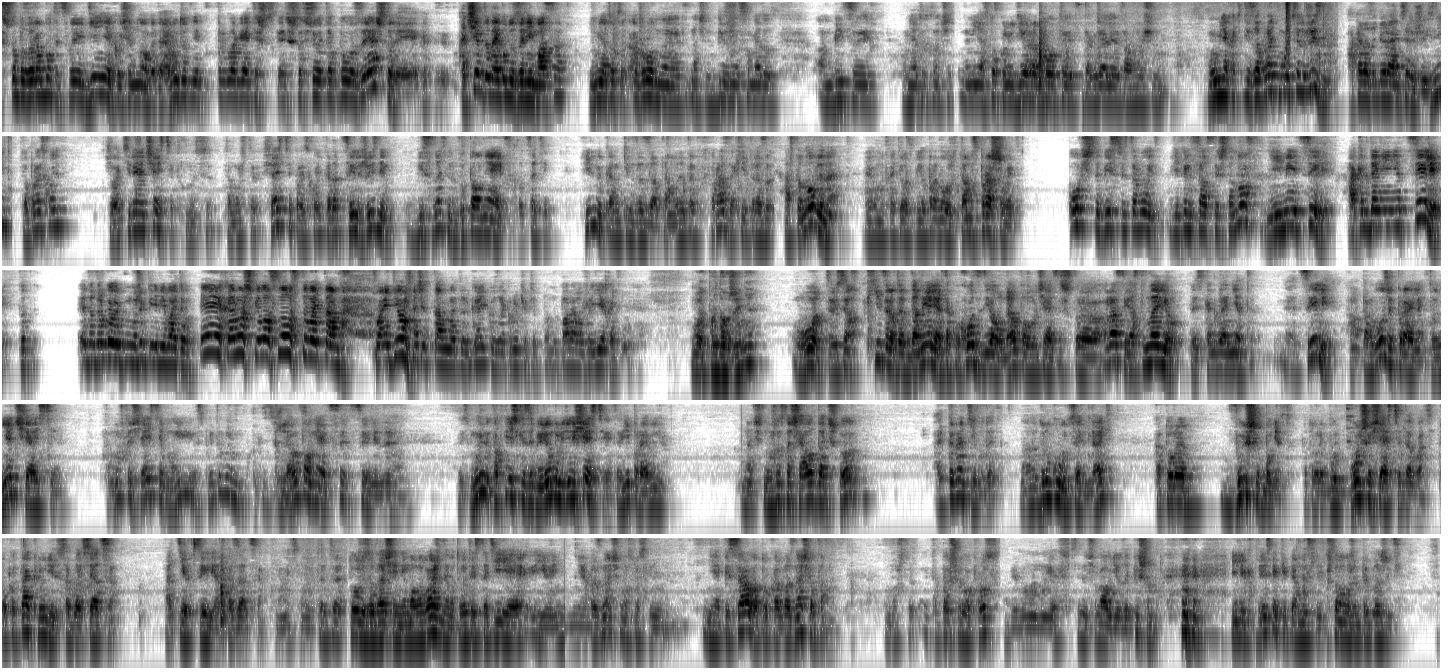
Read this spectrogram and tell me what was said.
чтобы заработать своих денег очень много, да. Вы тут мне предлагаете что, сказать, что все это было зря, что ли? А чем тогда я буду заниматься? У меня тут огромный, значит, бизнес, у меня тут амбиции, у меня тут, значит, на меня столько людей работает и так далее, там, в общем. Вы меня хотите забрать мою цель жизни. А когда забираем цель жизни, что происходит? Человек теряет счастье, потому что, счастье происходит, когда цель жизни бессознательно выполняется. Вот, кстати, в фильме Канкинзаза, там вот эта фраза хитро остановлена, я вам хотелось бы ее продолжить, там спрашивает, общество без цветовой дифференциации штанов не имеет цели. А когда не нет цели, то это другой мужик перебивает его. Эй, хорош философствовать там. Пойдем, значит, там эту гайку закручивать, там пора уже ехать. Вот. Продолжение? Вот, то есть хитро вот этот Данелия такой ход сделал, да, получается, что раз и остановил. То есть, когда нет цели, а продолжить правильно, то нет счастья. Потому что счастье мы испытываем, когда выполняется цели, да. То есть мы фактически заберем у людей счастье. Это неправильно. Значит, нужно сначала дать что? Альтернативу дать. Надо другую цель дать, которая выше будет, которая будет больше счастья давать. Только так люди согласятся от тех целей отказаться. Понимаете? Вот это тоже задача немаловажная. Вот в этой статье я ее не обозначил, в смысле не описал, а только обозначил там. Потому что это большой вопрос. Я думаю, мы в следующем аудио запишем. Или есть какие-то мысли, что мы можем предложить?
